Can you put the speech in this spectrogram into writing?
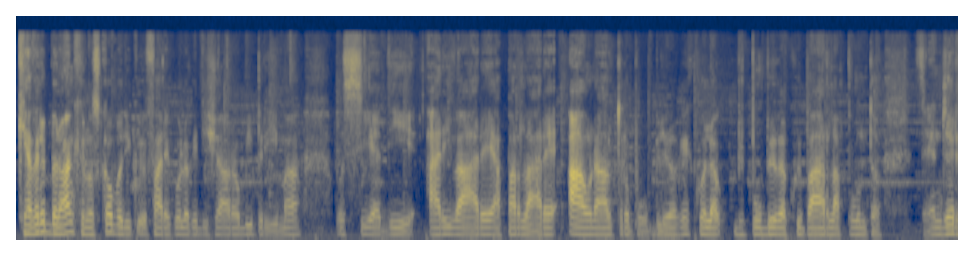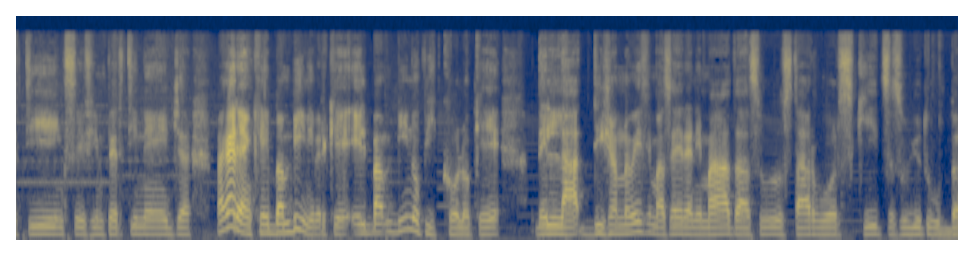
che avrebbero anche lo scopo di fare quello che diceva Roby prima, ossia di arrivare a parlare a un altro pubblico, che è quello, il pubblico a cui parla appunto Stranger Things, i film per teenager, magari anche ai bambini, perché è il bambino piccolo che della diciannovesima serie animata su Star Wars Kids su YouTube,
